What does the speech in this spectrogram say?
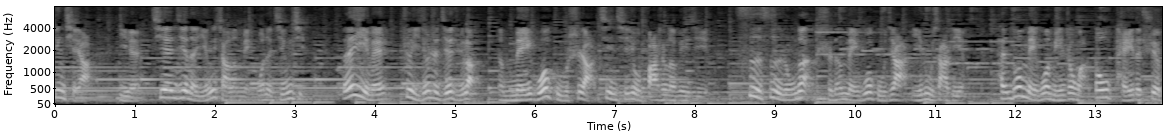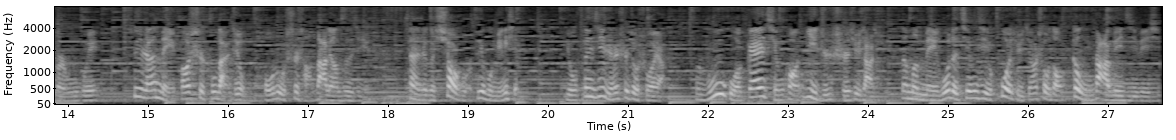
并且啊。也间接的影响了美国的经济。本以为这已经是结局了，那美国股市啊，近期又发生了危机，四次熔断使得美国股价一路下跌，很多美国民众啊都赔得血本无归。虽然美方试图挽救，投入市场大量资金，但这个效果并不明显。有分析人士就说呀，如果该情况一直持续下去，那么美国的经济或许将受到更大危机威胁。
